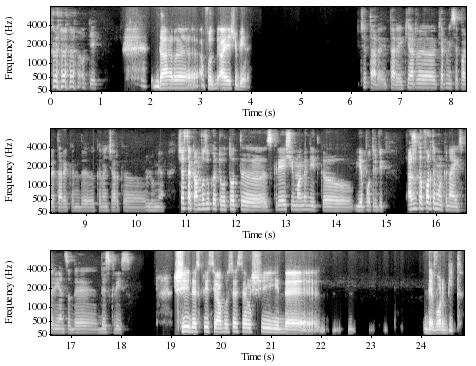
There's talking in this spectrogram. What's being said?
ok. dar uh, a, fost, a ieșit bine. Ce tare, tare. Chiar, chiar mi se pare tare când, când încearcă lumea. Și asta că am văzut că tu tot uh, scriei și m-am gândit că e potrivit. Ajută foarte mult când ai experiență de, de scris. Și de scris eu avusesem și de, de vorbit.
